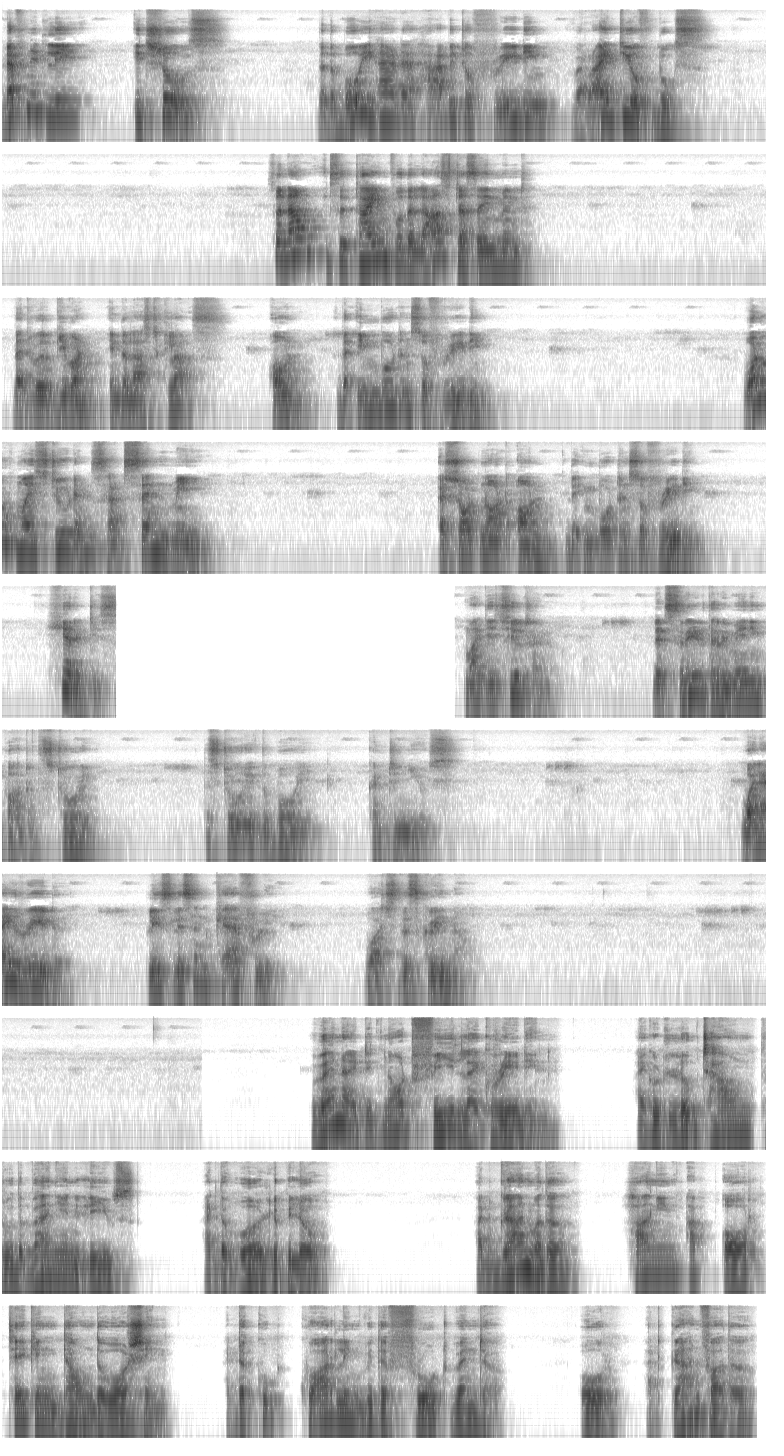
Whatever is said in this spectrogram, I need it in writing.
Definitely, it shows that the boy had a habit of reading variety of books. So now it's the time for the last assignment that were given in the last class on the importance of reading. One of my students had sent me a short note on the importance of reading. Here it is. My dear children, let's read the remaining part of the story. The story of the boy continues. While I read, please listen carefully. Watch the screen now. When I did not feel like reading, I could look down through the banyan leaves at the world below. At grandmother hanging up or taking down the washing, at the cook quarreling with a fruit vendor, or at grandfather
